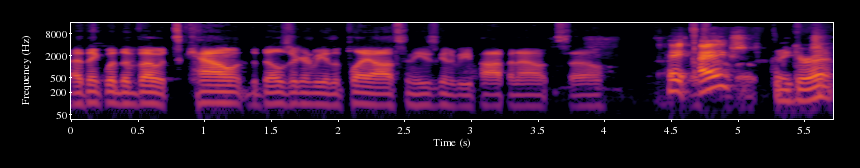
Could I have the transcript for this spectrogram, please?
I think when the votes count, the Bills are going to be in the playoffs, and he's going to be popping out. So, hey, I actually think you're right.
